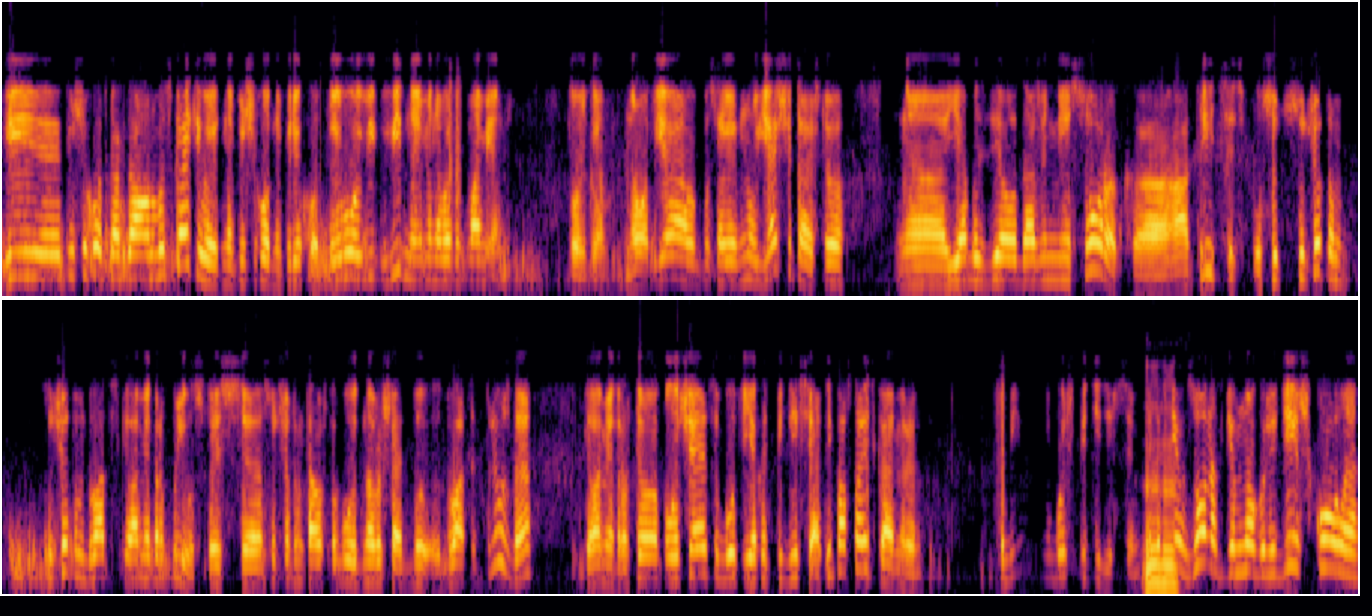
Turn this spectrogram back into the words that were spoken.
и пешеход, когда он выскакивает на пешеходный переход, то его ви- видно именно в этот момент только. Ну вот я посоветую, ну я считаю, что Э, я бы сделал даже не 40, а 30, а с, учетом, с учетом 20 километров плюс. То есть э, с учетом того, что будет нарушать 20 плюс, да, километров, то получается будет ехать 50. И поставить камеры, не больше 50. Угу. Это в тех зонах, где много людей, школы,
